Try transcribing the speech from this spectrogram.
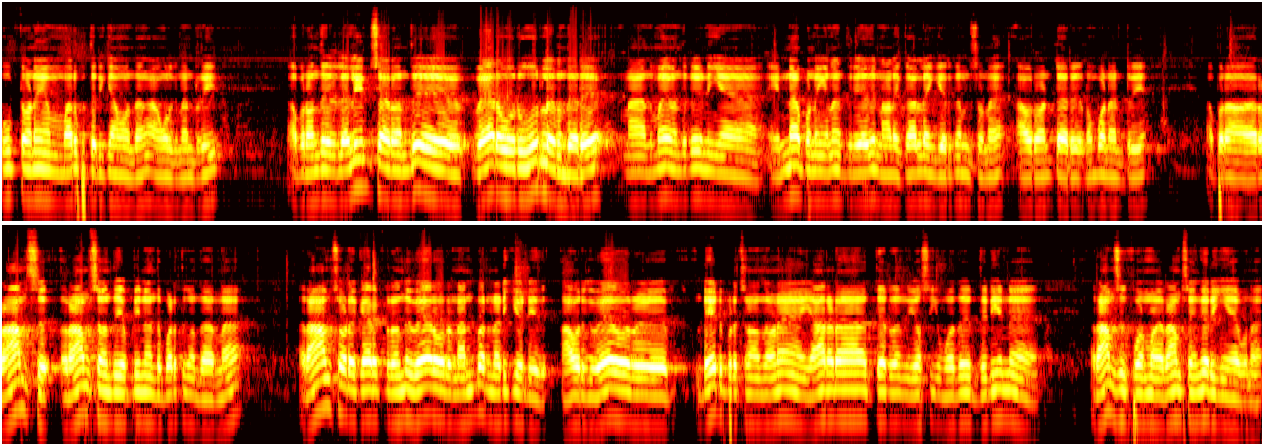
கூப்பிட்டோடனே மறுப்பு தெரிவிக்காமல் வந்தாங்க. அவங்களுக்கு நன்றி. அப்புறம் வந்து லலித் சார் வந்து வேறு ஒரு ஊரில் இருந்தார். நான் அந்த மாதிரி வந்துட்டு நீங்கள் என்ன பண்ணீங்கன்னு தெரியாது. நாளைக்கு காலைல இங்கே இருக்குன்னு சொன்னேன். அவர் வந்துட்டார். ரொம்ப நன்றி. அப்புறம் ராம்ஸ் ராம்ஸ் வந்து எப்படின்னு அந்த படத்துக்கு வந்தாருன்னா ராம்ஸோட கேரக்டர் வந்து வேற ஒரு நண்பர் நடிக்க வேண்டியது. அவருக்கு வேற ஒரு டேட் பிரச்சனை வந்தோடனே யாரடா தேடுறதுன்னு யோசிக்கும் போது திடீர்னு ராம்ஸுக்கு ஃபோன் பண்ண ராம்ஸ் எங்கே இருக்கீங்க? அப்படின்னு.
